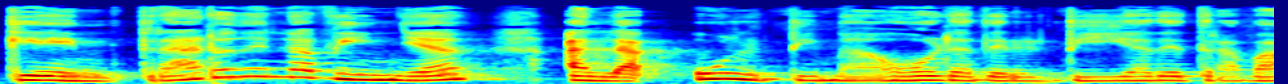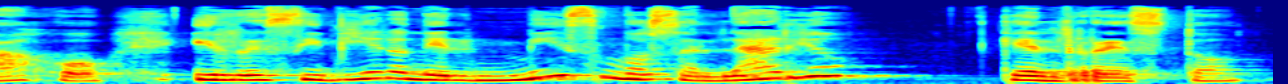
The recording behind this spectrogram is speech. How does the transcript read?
que entraron en la viña a la última hora del día de trabajo y recibieron el mismo salario que el resto.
